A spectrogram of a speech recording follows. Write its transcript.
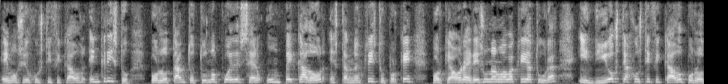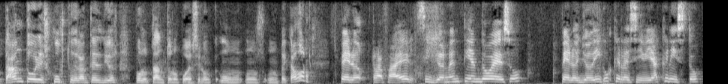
hemos sido justificados en Cristo. Por lo tanto, tú no puedes ser un pecador estando en Cristo. ¿Por qué? Porque ahora eres una nueva criatura y Dios te ha justificado, por lo tanto eres justo delante de Dios, por lo tanto no puedes ser un, un pecador. Pero, Rafael, si yo no entiendo eso, pero yo digo que recibí a Cristo,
